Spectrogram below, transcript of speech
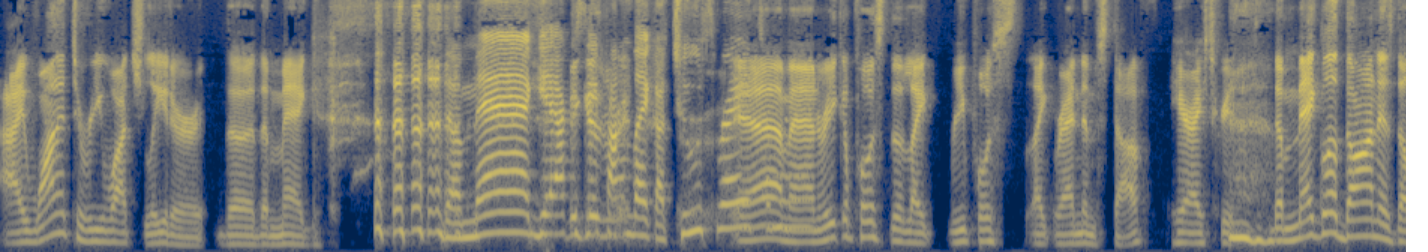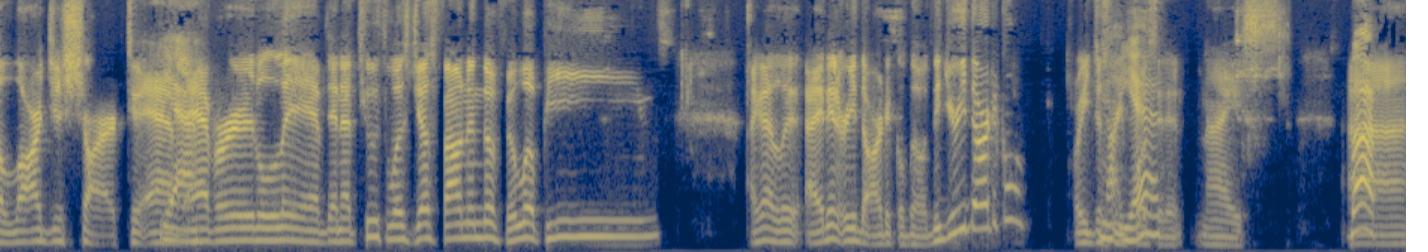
I wanted to rewatch later the the Meg. The Meg, yeah, because they found like a tooth, right? Yeah, man. Rica posts the like repost like random stuff. Here I scream. the megalodon is the largest shark to have Yeah. ever lived, and a tooth was just found in the Philippines. I got. Li- I didn't read the article though. Did you read the article, or you just Not reposted yet. it? Nice. But- uh,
